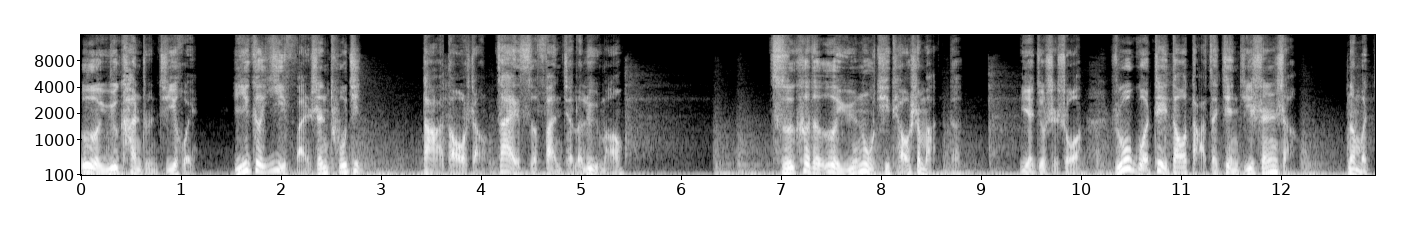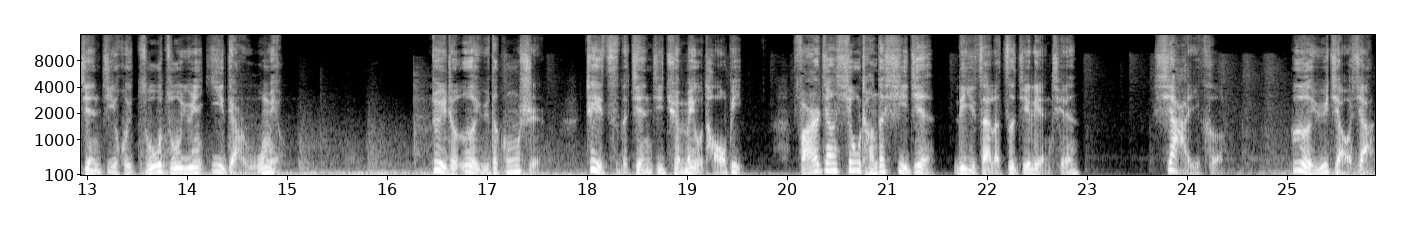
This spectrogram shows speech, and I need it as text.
鳄鱼看准机会，一个翼反身突进，大刀上再次泛起了绿芒。此刻的鳄鱼怒气条是满的。也就是说，如果这刀打在剑姬身上，那么剑姬会足足晕一点五秒。对着鳄鱼的攻势，这次的剑姬却没有逃避，反而将修长的细剑立在了自己脸前。下一刻，鳄鱼脚下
